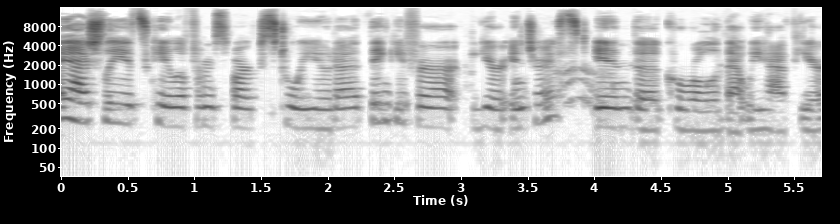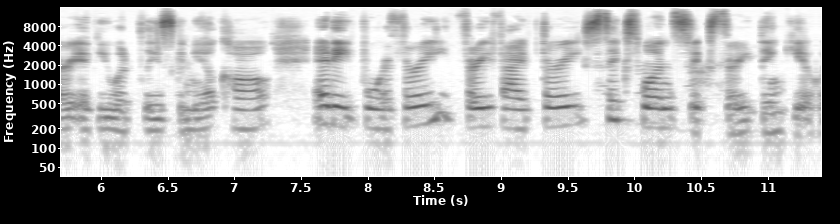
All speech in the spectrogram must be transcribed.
Hi, Ashley. It's Kayla from Sparks Toyota. Thank you for your interest in the Corolla that we have here. If you would please give me a call at 843 353 6163. Thank you.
